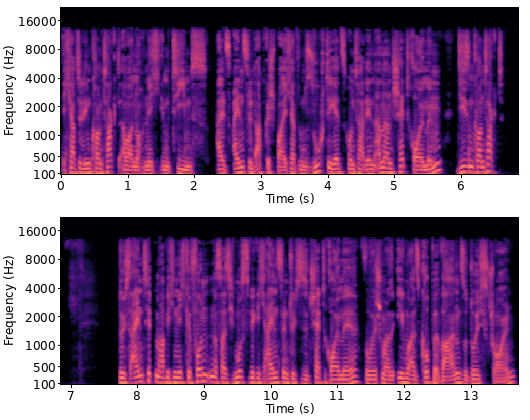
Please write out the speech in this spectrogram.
Ich hatte den Kontakt aber noch nicht im Teams als einzeln abgespeichert und suchte jetzt unter den anderen Chaträumen diesen Kontakt. Durchs Eintippen habe ich ihn nicht gefunden. Das heißt, ich musste wirklich einzeln durch diese Chaträume, wo wir schon mal irgendwo als Gruppe waren, so durchscrollen.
